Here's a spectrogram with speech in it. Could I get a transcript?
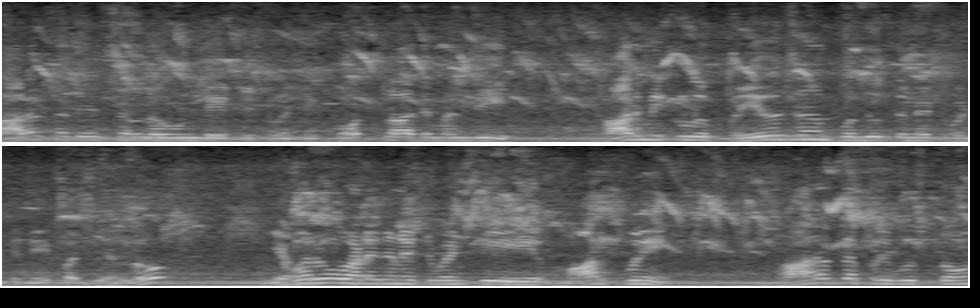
భారతదేశంలో ఉండేటటువంటి కోట్లాది మంది కార్మికులు ప్రయోజనం పొందుతున్నటువంటి నేపథ్యంలో ఎవరూ అడగనటువంటి మార్పుని భారత ప్రభుత్వం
